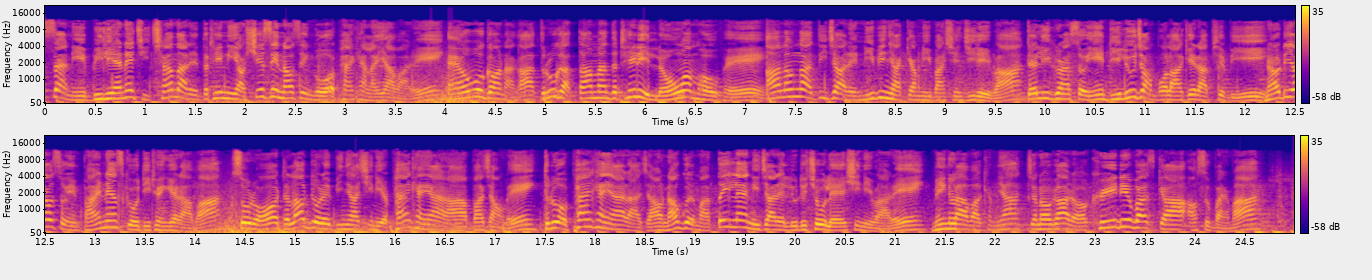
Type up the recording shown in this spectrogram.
ပတ်စံနေဘီလီယံနဲ့ချီချမ်းသာတဲ့တထေးနှစ်ယောက်ရှင်းစင်နောက်စင်ကိုအဖမ်းခံလိုက်ရပါတယ်။အဲဟိုဘကောင်းတာကသူတို့ကတာမန်တထေးတွေလုံးဝမဟုတ်ပဲအားလုံးကတိကျတဲ့နီးပညာကမ္ပဏီပိုင်ရှင်ကြီးတွေပါ။ Telegram ဆိုရင်ဒီလူကြောင့်ပေါ်လာခဲ့တာဖြစ်ပြီးနောက်တစ်ယောက်ဆိုရင် Binance ကိုတီထွင်ခဲ့တာပါ။ဆိုတော့ဒီလောက်တော်တဲ့ပညာရှင်တွေအဖမ်းခံရတာဘာကြောင့်လဲ။သူတို့အဖမ်းခံရတာကြောင့်နောက်ွယ်မှာတိတ်လန့်နေကြတဲ့လူတချို့လည်းရှိနေပါတယ်။မင်္ဂလာပါခင်ဗျာကျွန်တော်ကတော့ Creative Bus ကအောင်စုပိုင်ပါ။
